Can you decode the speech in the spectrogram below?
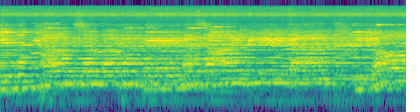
in the council of heaven, as I began,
